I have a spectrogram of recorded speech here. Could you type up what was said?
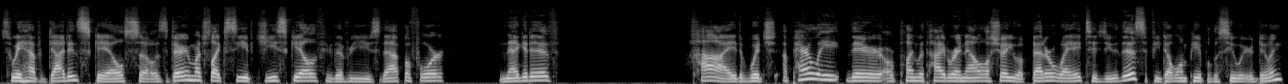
So we have guidance scale. So it's very much like CFG scale if you've ever used that before. Negative, hide, which apparently they are playing with hide right now. I'll show you a better way to do this if you don't want people to see what you're doing.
